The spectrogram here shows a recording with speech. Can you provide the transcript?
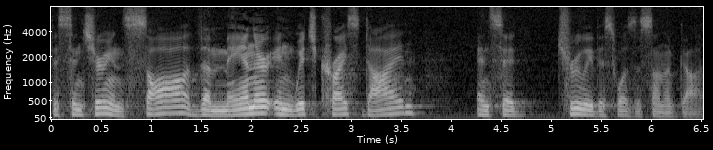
the centurion saw the manner in which Christ died and said, Truly, this was the Son of God.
